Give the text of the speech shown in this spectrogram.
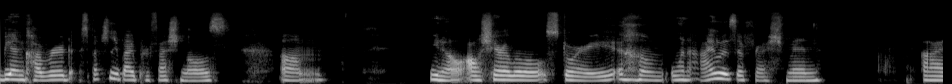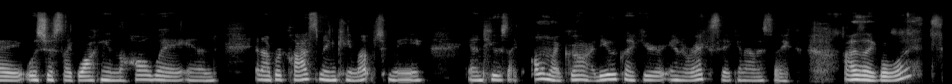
be uncovered especially by professionals um you know, I'll share a little story. Um, when I was a freshman, I was just like walking in the hallway, and an upperclassman came up to me and he was like, Oh my God, you look like you're anorexic. And I was like, I was like, What?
